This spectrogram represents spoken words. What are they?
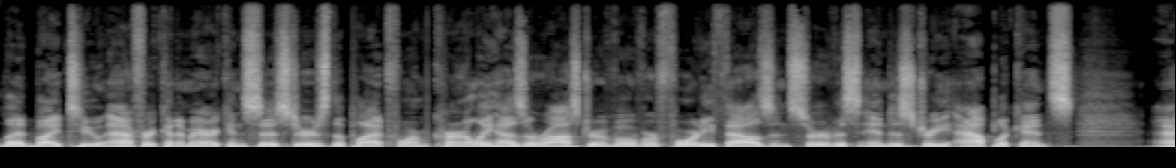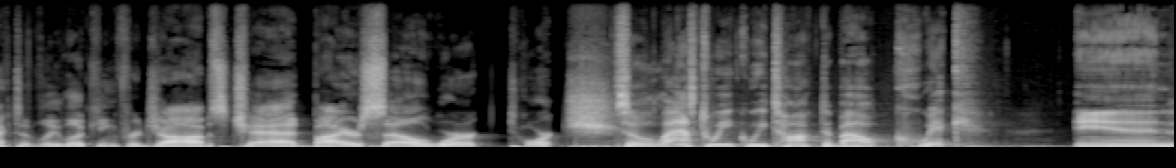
Led by two African American sisters, the platform currently has a roster of over 40,000 service industry applicants actively looking for jobs. Chad, buy or sell, work torch. So last week we talked about Quick and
